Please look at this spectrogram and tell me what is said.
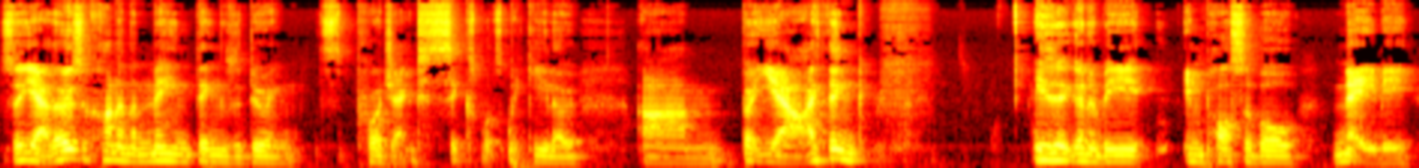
So yeah, those are kind of the main things of doing project six watts per kilo. Um, but yeah, I think, is it going to be impossible? Maybe.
